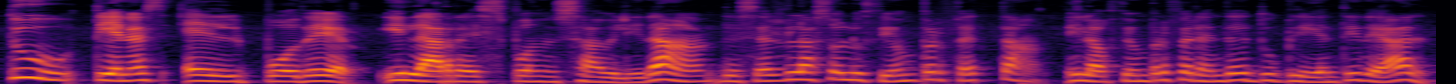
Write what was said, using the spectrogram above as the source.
Tú tienes el poder y la responsabilidad de ser la solución perfecta y la opción preferente de tu cliente ideal.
